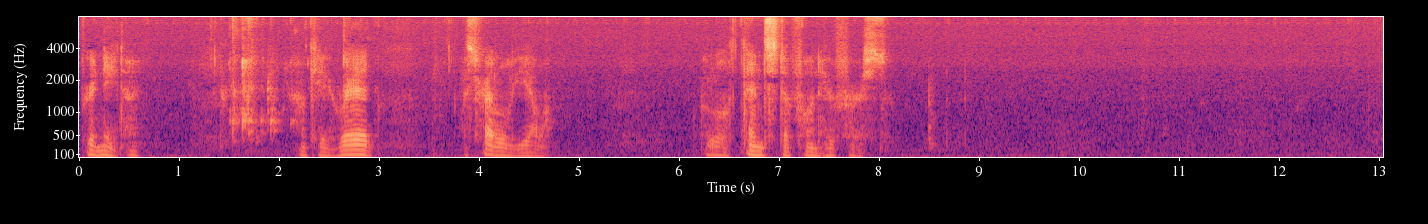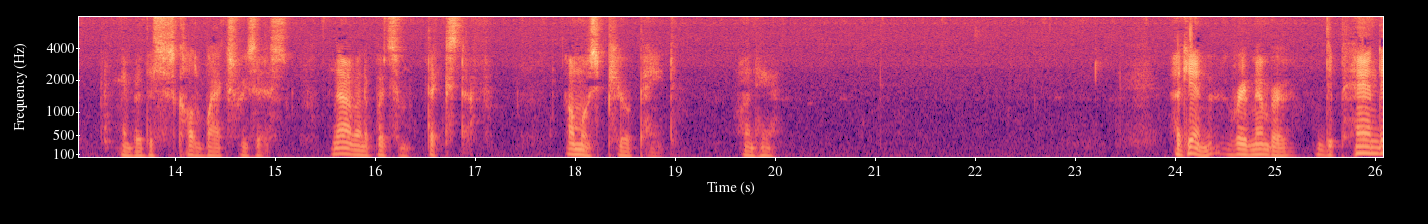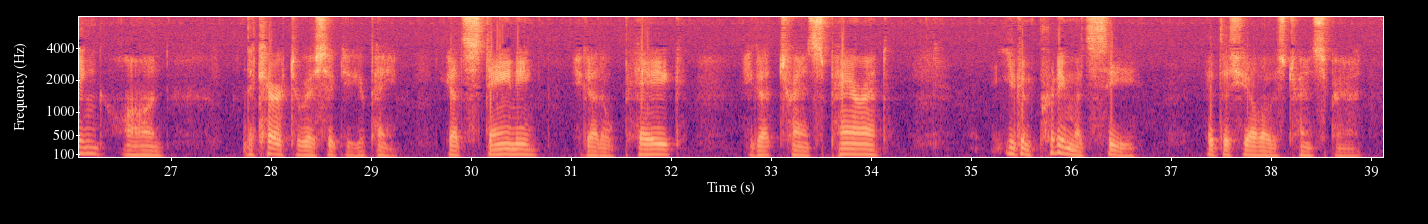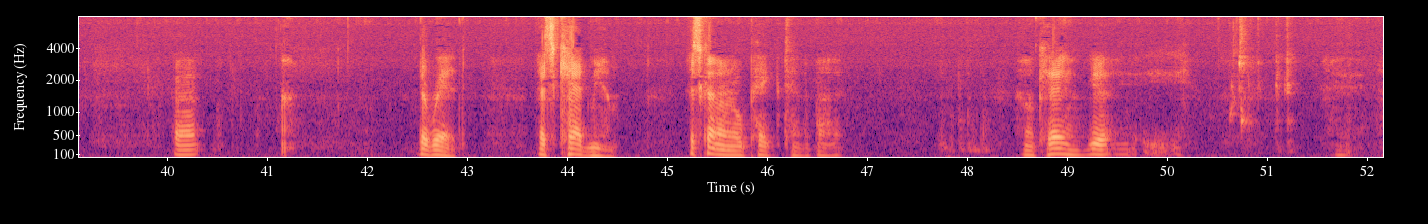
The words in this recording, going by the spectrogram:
Pretty neat, huh? Okay, red. Let's try a little yellow a little thin stuff on here first. Remember, this is called wax resist. Now I'm going to put some thick stuff, almost pure paint, on here. Again, remember, depending on the characteristic of your paint, you got staining, you got opaque, you got transparent, you can pretty much see that this yellow is transparent. Uh, the red, that's cadmium. It's got an opaque tint about it. Okay, yeah.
